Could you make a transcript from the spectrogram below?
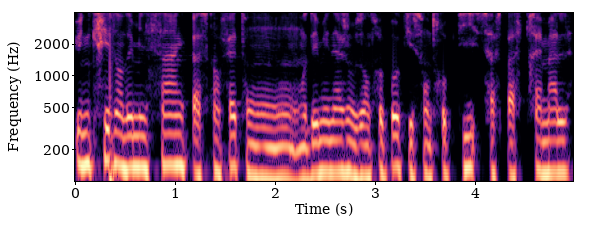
Une crise en 2005 parce qu'en fait on, déménage nos entrepôts qui sont trop petits, ça se passe très mal.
